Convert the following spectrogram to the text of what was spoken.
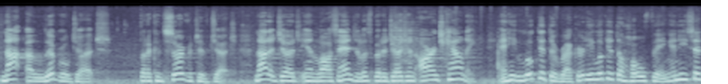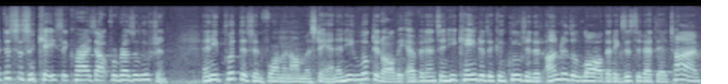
Not a liberal judge, but a conservative judge. Not a judge in Los Angeles, but a judge in Orange County. And he looked at the record, he looked at the whole thing, and he said, This is a case that cries out for resolution. And he put this informant on the stand, and he looked at all the evidence, and he came to the conclusion that under the law that existed at that time,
